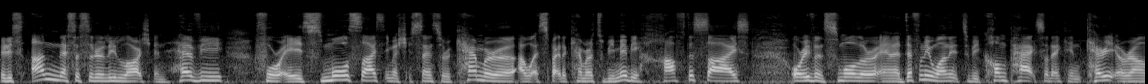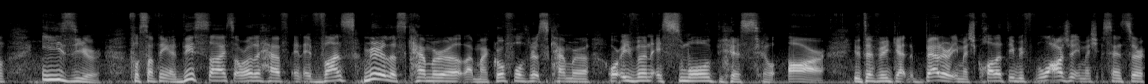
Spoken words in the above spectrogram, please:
It is unnecessarily large and heavy. For a small size image sensor camera, I would expect the camera to be maybe half the size or even smaller. And I definitely want it to be compact so that I can carry it around easier. For something at this size, I'd rather have an advanced mirrorless camera like my Four Thirds camera or even a small DSLR. You definitely get better image quality with larger image sensor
